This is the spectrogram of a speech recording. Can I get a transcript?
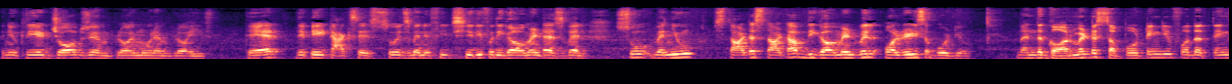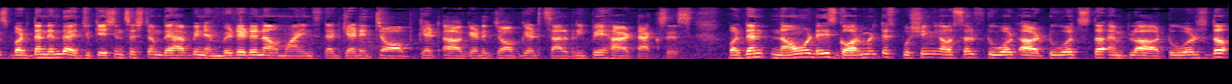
When you create jobs you employ more employees. There they pay taxes so it's beneficiary for the government as well. So when you start a startup the government will already support you when the government is supporting you for the things but then in the education system they have been embedded in our minds that get a job get uh, get a job get salary pay higher taxes but then nowadays government is pushing yourself toward uh, towards the employ uh, towards the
